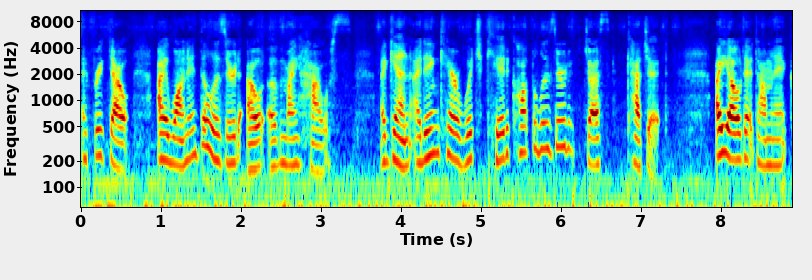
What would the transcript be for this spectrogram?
I freaked out. I wanted the lizard out of my house. Again, I didn't care which kid caught the lizard, just catch it. I yelled at Dominic.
